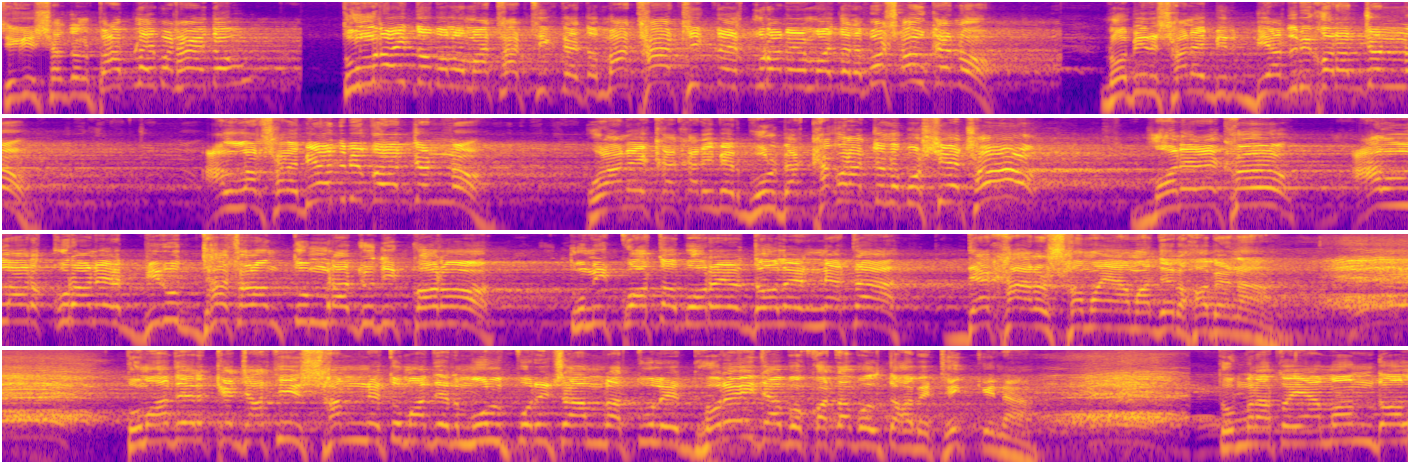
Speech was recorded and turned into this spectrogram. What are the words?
চিকিৎসার জন্য পাবনায় পাঠায় দাও। তোমরাই তো বলো মাথা ঠিক নাই, তো মাথা ঠিক নাই কোরআনের ময়দানে বসাও কেন নবীর সানে বিয়াদবি করার জন্য, আল্লাহর সানে বিয়াদবি করার জন্য, কোরআনে কাকারিমের ভুল ব্যাখ্যা করার জন্য বসিয়েছ। মনে রেখো, আল্লাহর কোরআনের বিরুদ্ধাচরণ তোমরা যদি করো, তুমি কত বড়ের দলের নেতা দেখার সময় আমাদের হবে না। তোমাদেরকে জাতির সামনে তোমাদের মূল পরিচয় আমরা তুলে ধরেই যাব, কথা বলতে হবে, ঠিক কিনা? তোমরা তো এমন দল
